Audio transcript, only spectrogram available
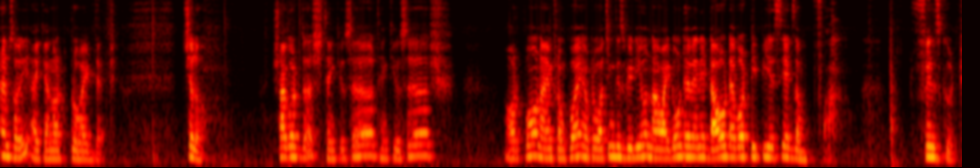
i'm sorry i cannot provide that chalo Shagor Dash, thank you sir, thank you sir. Orpon, I am from koi After watching this video, now I don't have any doubt about TPSC exam. Feels good.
